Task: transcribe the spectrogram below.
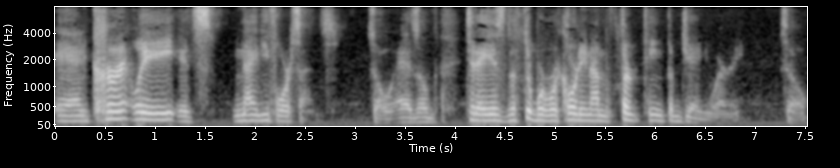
and currently it's ninety four cents. So as of today is the th- we're recording on the thirteenth of January. So.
